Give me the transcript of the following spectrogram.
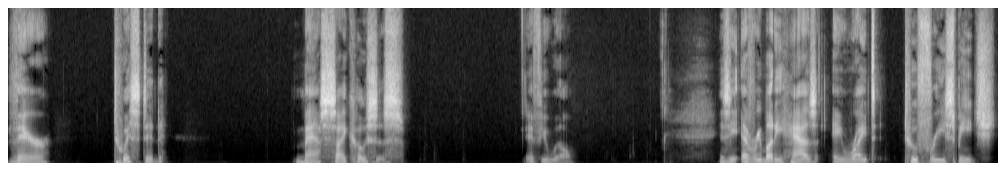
their twisted mass psychosis, if you will. You see, everybody has a right to free speech.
